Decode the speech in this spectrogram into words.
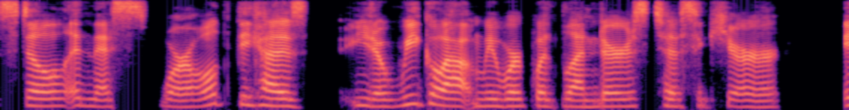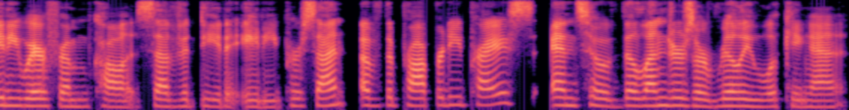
still in this world because, you know, we go out and we work with lenders to secure anywhere from call it 70 to 80% of the property price. And so the lenders are really looking at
